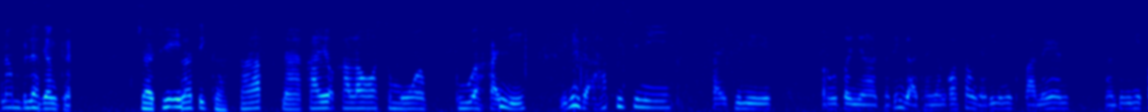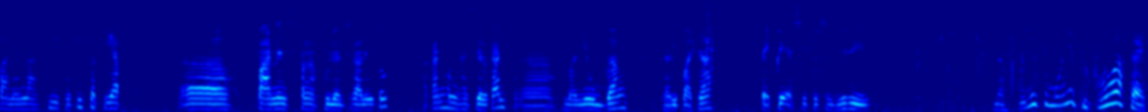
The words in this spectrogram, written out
16 yang guys. Jadi ini tiga sap. Nah, kayak kalau semua buah kayak ini, ini nggak habis ini kayak gini rutenya. Jadi nggak ada yang kosong. Jadi ini panen, nanti ini panen lagi. Jadi setiap uh, panen setengah bulan sekali itu akan menghasilkan uh, menyumbang daripada TBS itu sendiri. Nah, ini semuanya berbuah, guys.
